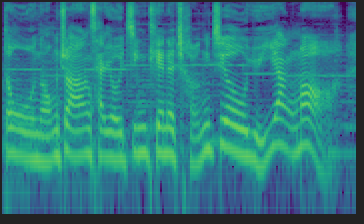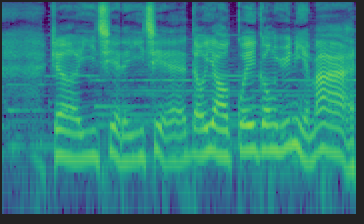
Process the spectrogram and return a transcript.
动物农庄才有今天的成就与样貌。这一切的一切都要归功于你们，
